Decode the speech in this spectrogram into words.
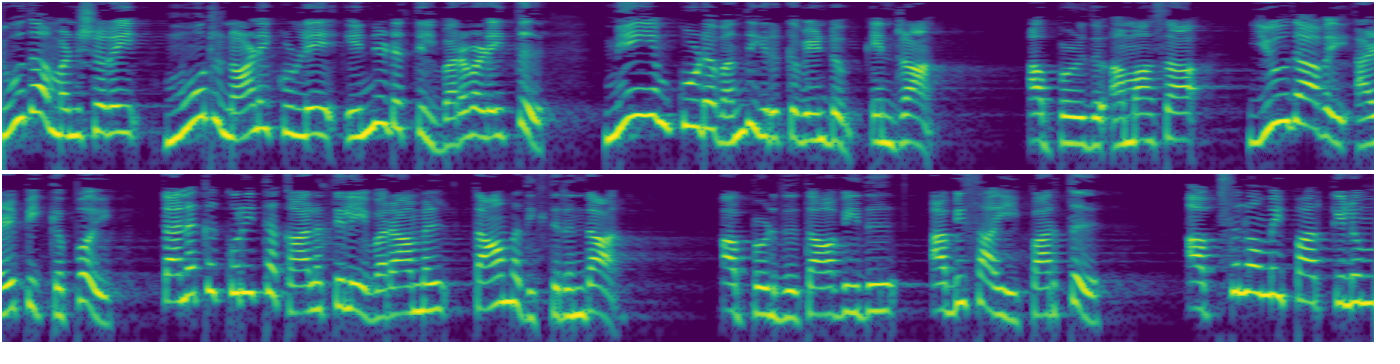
யூதா மனுஷரை மூன்று நாளைக்குள்ளே என்னிடத்தில் வரவழைத்து நீயும் கூட வந்து இருக்க வேண்டும் என்றான். அப்பொழுது அமாசா யூதாவை அழைப்பிக்கப் போய் தனக்கு குறித்த காலத்திலே வராமல் தாமதித்திருந்தான். அப்பொழுது தாவீது அபிசாயை பார்த்து அப்சலோமை பார்க்கிலும்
